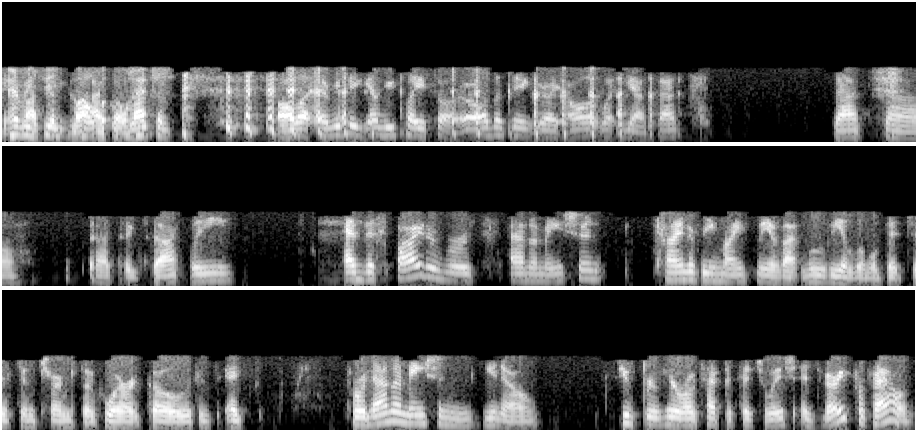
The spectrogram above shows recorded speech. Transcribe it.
Yeah, Everything. Lots all of, at lots of all everything, every place, all, all the things, right? All at once. Yeah, that's that's uh that's exactly. And the Spider Verse animation kind of reminds me of that movie a little bit, just in terms of where it goes. It's, it's for an animation, you know, superhero type of situation. It's very profound.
